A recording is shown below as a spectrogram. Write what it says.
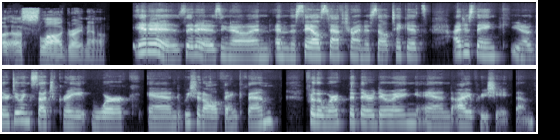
a, a slog right now. It is, it is, you know, and and the sales staff trying to sell tickets. I just think, you know, they're doing such great work and we should all thank them for the work that they're doing and I appreciate them.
